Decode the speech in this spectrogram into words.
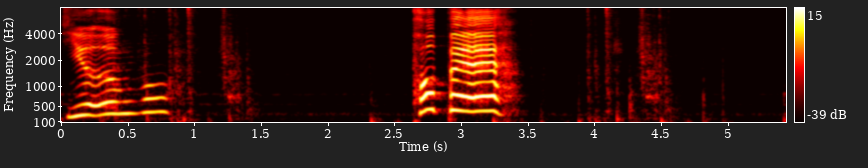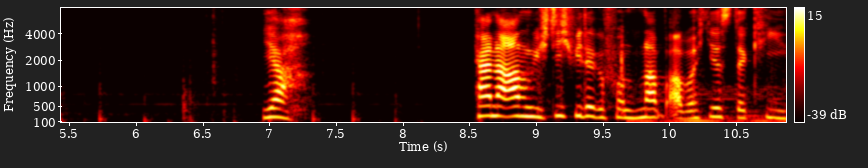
Hier irgendwo? Puppe! Ja. Keine Ahnung, wie ich dich wiedergefunden habe, aber hier ist der Key.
